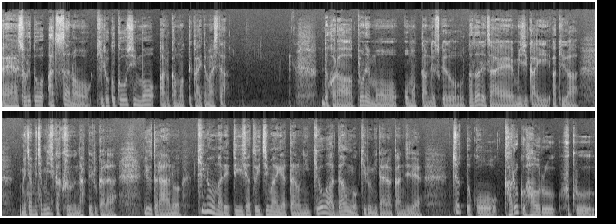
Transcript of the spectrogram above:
えー、それと暑さの記録更新もあるかもって書いてました。だから去年も思ったんですけどただでさえ短い秋がめちゃめちゃ短くなってるから言うたらあの昨日まで T シャツ1枚やったのに今日はダウンを着るみたいな感じでちょっとこう軽く羽織る服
